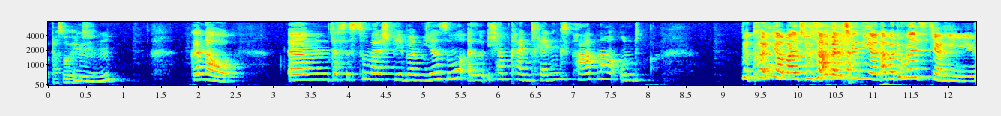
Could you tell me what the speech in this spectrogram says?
oder sollt. Mhm. Genau. Ähm, das ist zum Beispiel bei mir so. Also ich habe keinen Trainingspartner und wir können ja mal zusammen trainieren, aber du willst ja nie.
